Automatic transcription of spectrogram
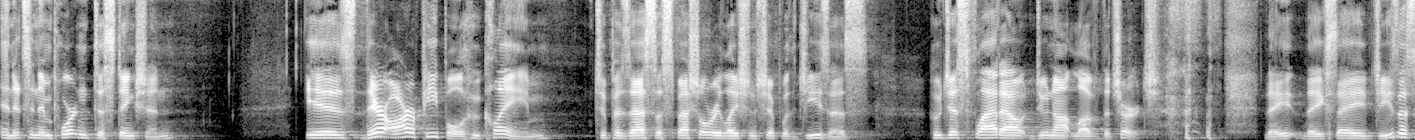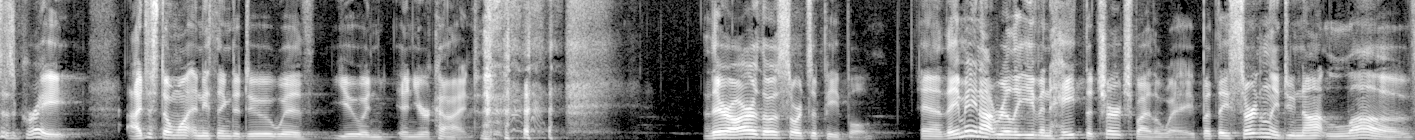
and it's an important distinction, is there are people who claim to possess a special relationship with Jesus who just flat out do not love the church. they, they say, Jesus is great, I just don't want anything to do with you and, and your kind. there are those sorts of people. And they may not really even hate the church, by the way, but they certainly do not love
